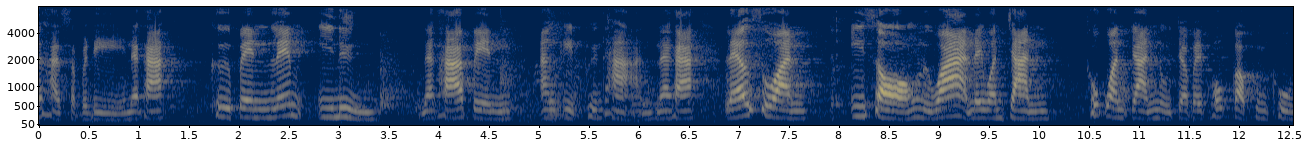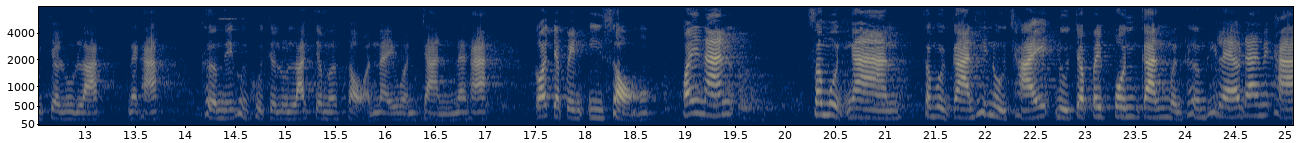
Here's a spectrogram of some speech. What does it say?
ฤหัสบดีนะคะ คือเป็นเล่ม E1 นะคะเป็นอังกฤษพื้นฐานนะคะ แล้วส่วน E2 หรือว่าในวันจันทร์ ทุกวันจันทร์หนูจะไปพบกับคุณครูจรุลักษ์นะคะเทอมนี้คุณครูจรุลักษ์จะมาสอนในวันจันทร์นะคะ ก็จะเป็น E2 เพราะฉะนั้นสมุดงานสมุดการที่หนูใช้หนูจะไปปนกันเหมือนเทอมที่แล้วได้ไหมคะ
